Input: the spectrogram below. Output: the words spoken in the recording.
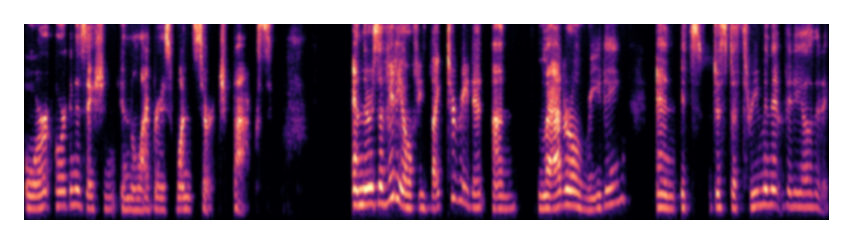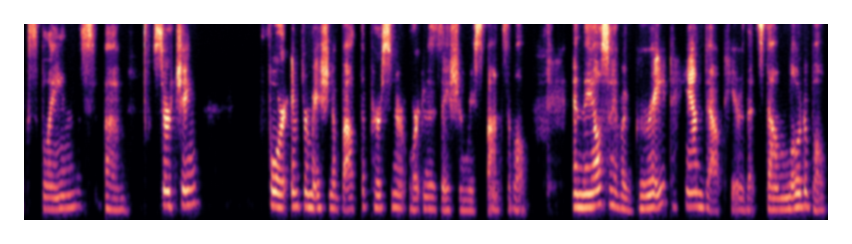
or organization in the library's one search box. And there's a video if you'd like to read it on lateral reading. And it's just a three minute video that explains um, searching for information about the person or organization responsible. And they also have a great handout here that's downloadable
